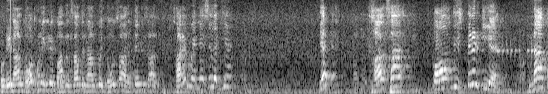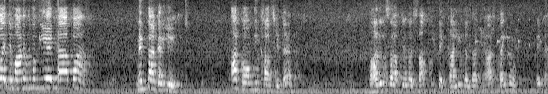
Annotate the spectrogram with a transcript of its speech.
ਤੁਹਾਡੇ ਨਾਲ ਬਹੁਤ ਹੋਣੇ ਜਿਹੜੇ ਬਾਦਲ ਸਾਹਿਬ ਦੇ ਨਾਲ ਕੋਈ 2 ਸਾਲ 3 ਸਾਲ, ਸਾਰਿਆਂ ਨੂੰ ਐਨਐਸਏ ਲੱਗੀਆਂ। ਯਾਰ, ਖਾਲਸਾ ਕੌਮ ਦੀ ਸਪਿਰਿਟ ਕੀ ਹੈ? ਨਾ ਆਪਾਂ ਜ਼ਮਾਨਤ ਮੰਗੀਏ, ਨਾ ਆਪਾਂ ਮਿੰਤਾ ਕਰੀਏ। ਆ ਕੌਮ ਦੀ ਖਾਸੀਅਤ ਹੈ। ਬਾਦਲ ਸਾਹਿਬ ਤੇ ਉਹਦਾ ਸਾਥੀ ਤੇ ਕਾਲੀ ਦਲ ਦਾ ਇਤਿਹਾਸ ਤਾਈਓ ਦੇਖਣਾ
